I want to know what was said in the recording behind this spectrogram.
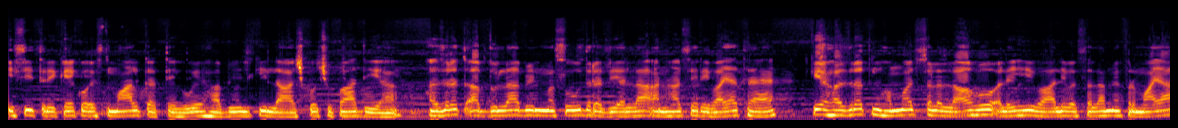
इसी तरीके को इस्तेमाल करते हुए हाबिल की लाश को छुपा दिया। हज़रत अब्दुल्ला बिन मसूद रज़ी अल्लाह से रिवायत है कि हज़रत मोहम्मद सल्लल्लाहु अलैहि वसल्लम ने फरमाया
